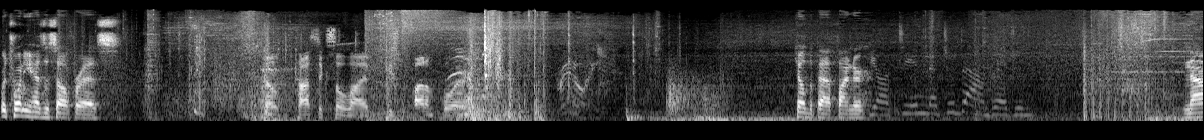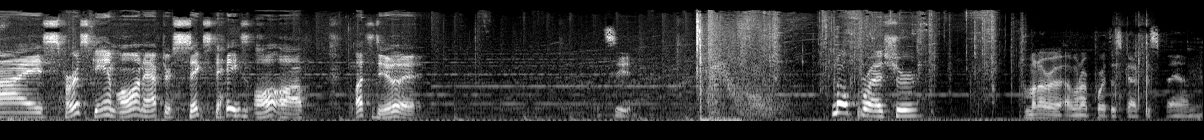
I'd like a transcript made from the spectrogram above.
Which one of you has a self res? Nope, Caustic's still alive. He's bottom floor. Killed the Pathfinder. Your team let you down, brethren. Nice. First game on after six days off. Let's do it. Let's see. No pressure. I'm gonna I'm gonna report this guy for spam.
